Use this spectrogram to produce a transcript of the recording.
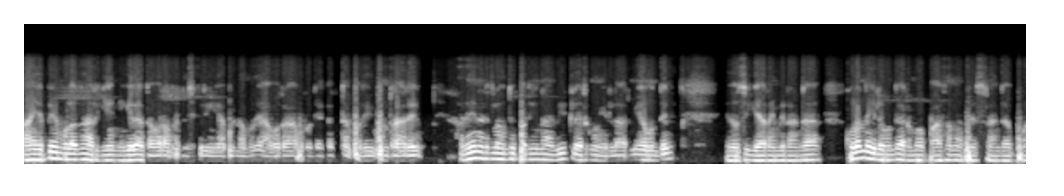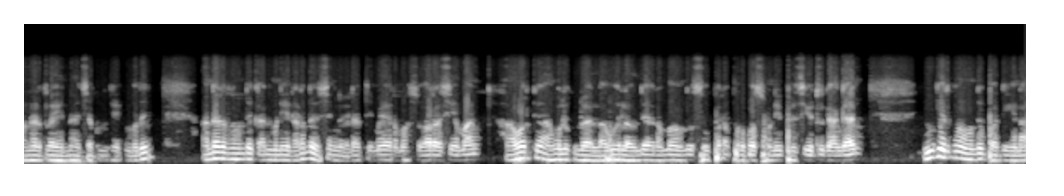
நான் எப்பயும் போல தான் இருக்கேன். நீங்கள் தான் தவறாக புரிஞ்சுக்கிறீங்க அப்படின்னும் போது அவர் அவருடைய கருத்தை பதிவு பண்ணுறாரு அதே நேரத்தில் வந்து பார்த்தீங்கன்னா வீட்டில் இருக்கவங்க எல்லாருமே வந்து யோசிக்க ஆரம்பிக்கிறாங்க. குழந்தைகளை வந்து ரொம்ப பாசமாக பேசுகிறாங்க போன இடத்துல என்னாச்சு அப்படின்னு கேட்கும்போது அந்த இடத்துல வந்து கண் கண்மணி நடந்த விஷயங்கள் எல்லாத்தையுமே ரொம்ப சுவாரஸ்யமாக அவருக்கு அவங்களுக்குள்ள லவ்வில் வந்து ரொம்ப வந்து சூப்பராக ப்ரொபோஸ் பண்ணி பேசிக்கிட்டு இருக்காங்க. இங்கே இருக்கவங்க வந்து பார்த்தீங்கன்னா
